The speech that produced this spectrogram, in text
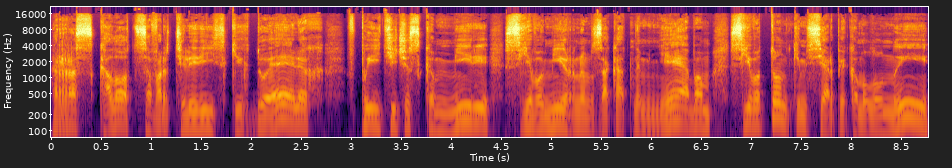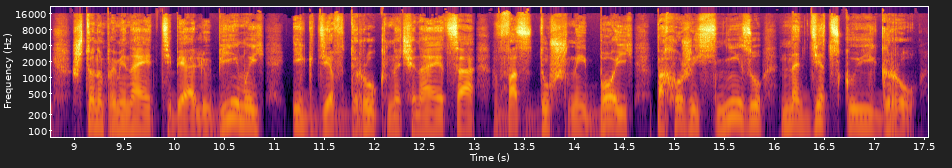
расколоться в артиллерийских дуэлях в поэтическом мире с его мирным закатным небом, с его тонким серпиком луны, что напоминает тебе о любимой, и где вдруг начинается воздушный бой, похожий снизу на детскую игру —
